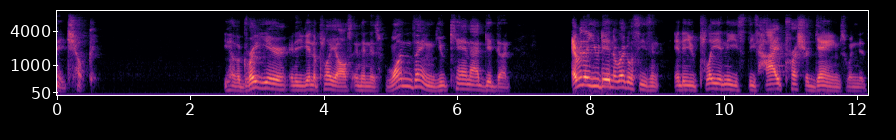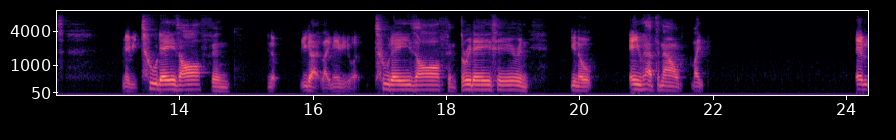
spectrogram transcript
they choke. You have a great year and then you get in the playoffs, and then there's one thing you cannot get done. Everything you did in the regular season, and then you play in these these high pressure games when it's maybe two days off, and you know you got like maybe what two days off and three days here, and you know, and you have to now like and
